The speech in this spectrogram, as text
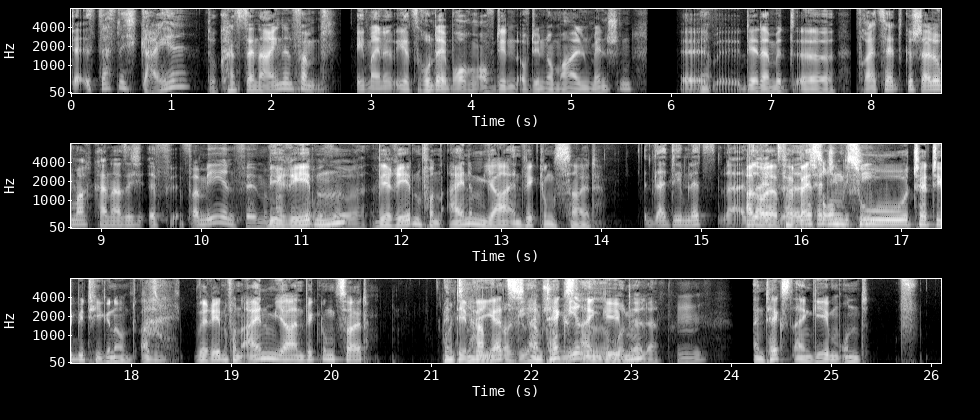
da ist das nicht geil? Du kannst deine eigenen Fam Ich meine, jetzt runtergebrochen auf den, auf den normalen Menschen, äh, Ja. der damit äh, Freizeitgestaltung macht, kann er sich äh, Familienfilme Wir machen. reden, Oder so. wir reden von einem Jahr Entwicklungszeit. Seit dem letzten. Äh, Also seit, Verbesserung äh, ChatGPT. zu ChatGPT, genau. Also wir reden von einem Jahr Entwicklungszeit, in dem wir haben- jetzt einen Text eingeben. Hm. einen Text eingeben und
